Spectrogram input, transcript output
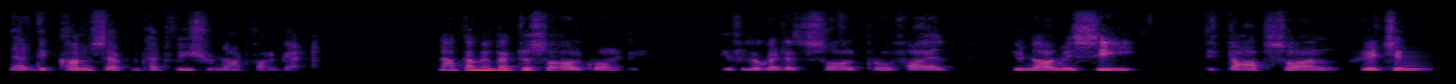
That's the concept that we should not forget. Now coming back to soil quality. If you look at a soil profile, you normally see the top soil rich in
